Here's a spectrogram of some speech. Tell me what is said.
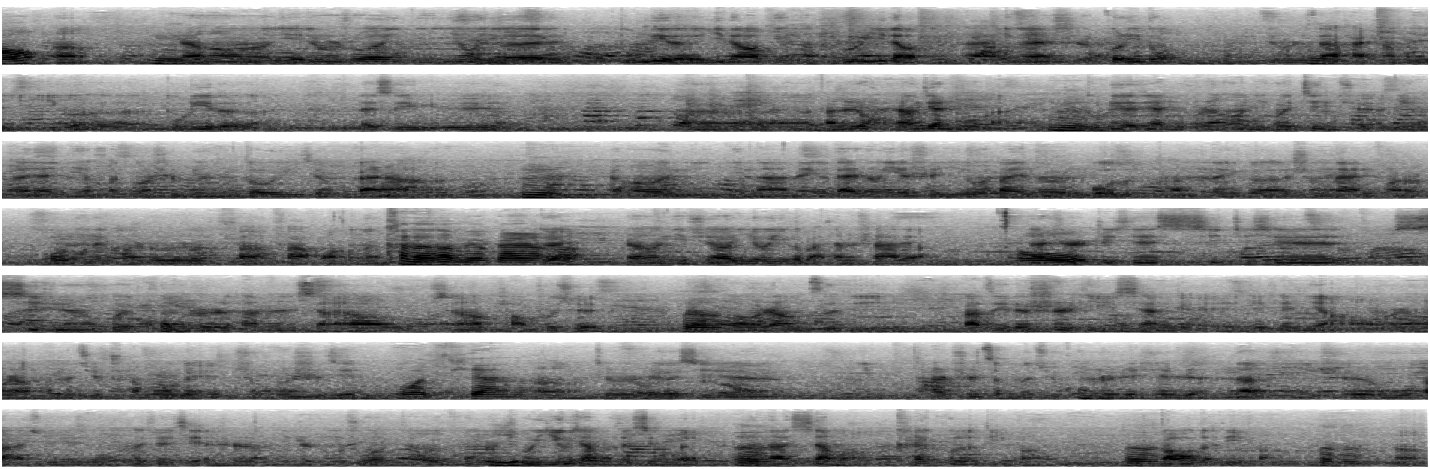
哦，啊，嗯然后也就是说，你有一个独立的医疗平台，不是医疗平台，应该是隔离洞，就是在海上的一个独立的，类似于，呃，反正就是海上建筑吧，嗯独立的建筑。然后你会进去，你会发现你很多士兵都已经感染了。嗯然后你你拿那个戴上夜视仪，会发现他们脖子、他们那个声带这块儿、喉咙这块儿都是发发黄的。看到他们有感染对。，然后你需要一个一个把他们杀掉。哦但是这些细这些细菌会控制他们想要想要跑出去，然后让自己把自己的尸体献给这些鸟，然后让他们去传播给整个世界。我的天呐，嗯，就是这个细菌，你它是怎么去控制这些人的，你是无法去用科学解释的，你只能说它会控制，会影响他的行为，让他向往开阔的地方、嗯高的地方。嗯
